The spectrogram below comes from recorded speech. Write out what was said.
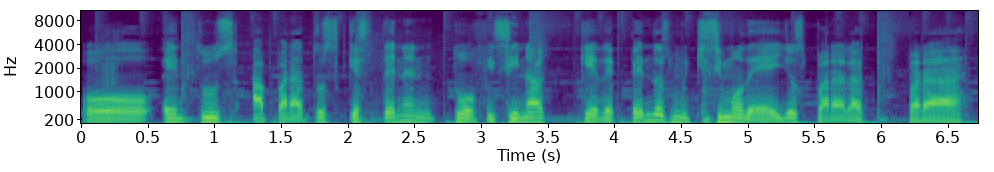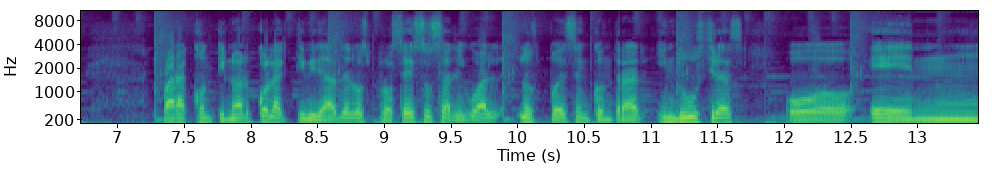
o en tus aparatos que estén en tu oficina que dependas muchísimo de ellos para, para, para continuar con la actividad de los procesos. Al igual los puedes encontrar industrias o eh,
